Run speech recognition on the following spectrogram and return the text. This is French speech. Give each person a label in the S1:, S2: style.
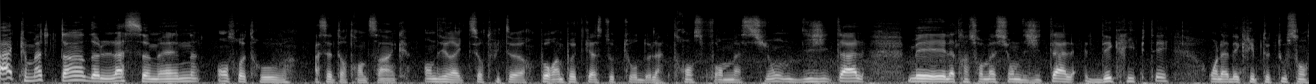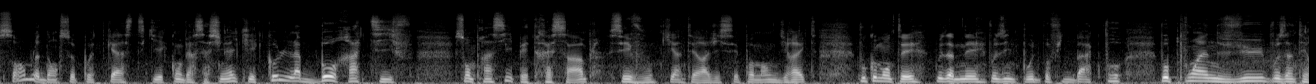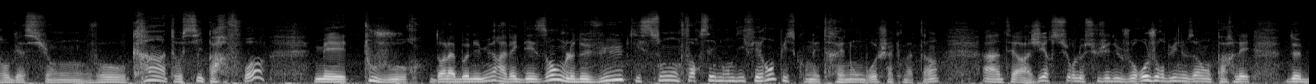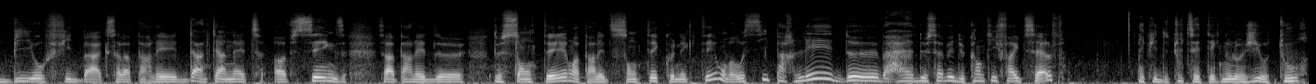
S1: Chaque matin de la semaine, on se retrouve à 7h35 en direct sur Twitter pour un podcast autour de la transformation digitale. Mais la transformation digitale décryptée, on la décrypte tous ensemble dans ce podcast qui est conversationnel, qui est collaboratif. Son principe est très simple, c'est vous qui interagissez pendant le direct. Vous commentez, vous amenez vos inputs, vos feedbacks, vos, points de vue, vos interrogations, vos craintes aussi parfois, mais toujours dans la bonne humeur avec des angles de vue qui sont forcément différents puisqu'on est très nombreux chaque matin à interagir sur le sujet du jour. Aujourd'hui, nous allons parler de biofeedback, ça va parler d'Internet of Things, ça va parler de santé, on va parler de santé connectée, on va aussi parler de, bah, de savez, du quantified self et puis de toutes ces technologies autour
